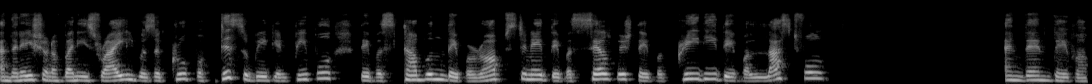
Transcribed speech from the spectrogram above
And the nation of Bani Israel was a group of disobedient people. They were stubborn, they were obstinate, they were selfish, they were greedy, they were lustful and then they were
